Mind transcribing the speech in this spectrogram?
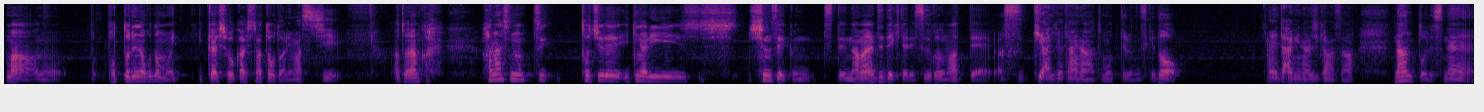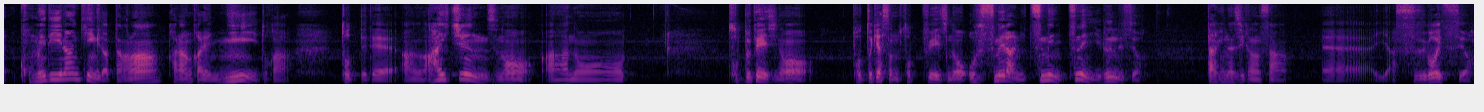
まああのポットでのことも一回紹介してもらったことありますしあとなんか話のつ途中でいきなり俊く君っつって名前が出てきたりすることもあってすっげえありがたいなと思ってるんですけどえー、ダビナ時間さん。なんとですねコメディランキングだったかな？かなんかで2位とか取っててあの iTunes の、あのー、トップページのポッドキャストのトップページのおすすめ欄に常に常にいるんですよ。ダギナ時間さん、えー、いやすごいっすよ。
